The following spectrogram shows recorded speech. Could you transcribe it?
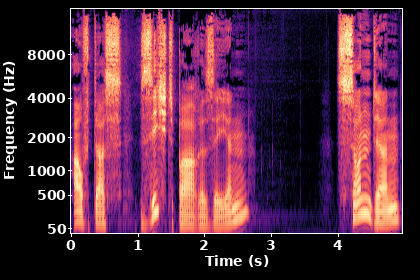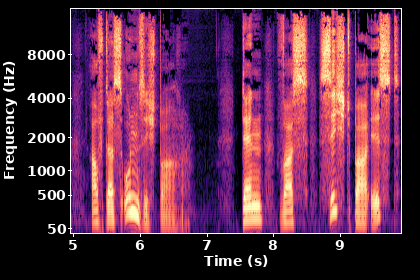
auf das Sichtbare sehen, sondern auf das Unsichtbare. Denn was sichtbar ist,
